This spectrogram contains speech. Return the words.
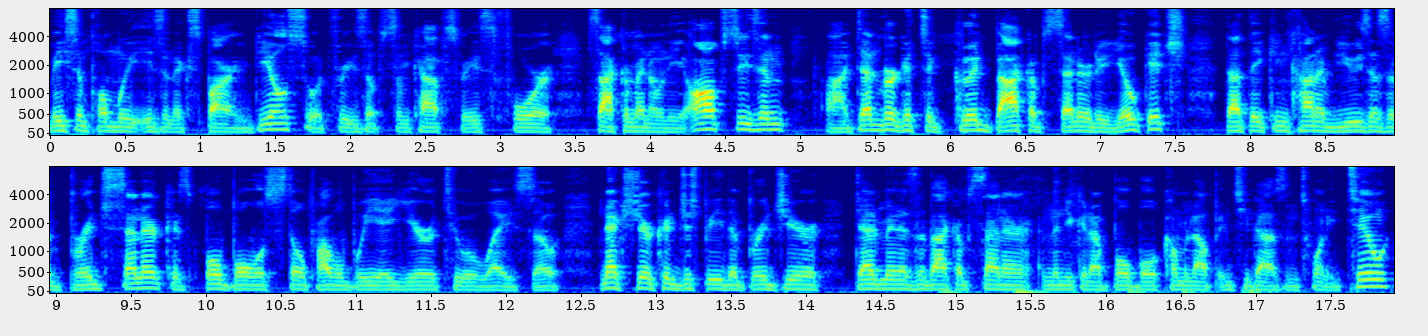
Mason Plumlee is an expiring deal, so it frees up some cap space for Sacramento in the offseason. Uh, Denver gets a good backup center to Jokic that they can kind of use as a bridge center because Bol Bol is still probably a year or two away. So next year could just be the bridge year. Dedmon as the backup center, and then you could have Bol Bol coming up in 2022.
